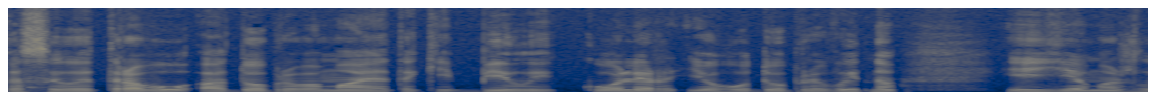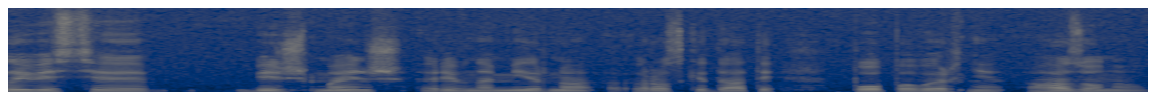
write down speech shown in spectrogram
Покосили траву, а добриво має такий білий колір, його добре видно, і є можливість е, більш-менш рівномірно розкидати по поверхні газону.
